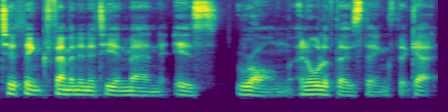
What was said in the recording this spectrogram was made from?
to think femininity in men is wrong and all of those things that get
